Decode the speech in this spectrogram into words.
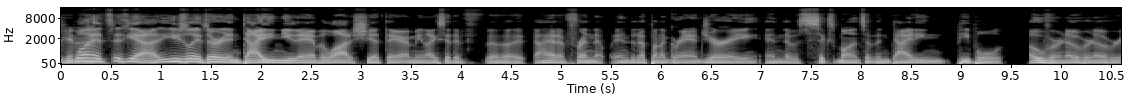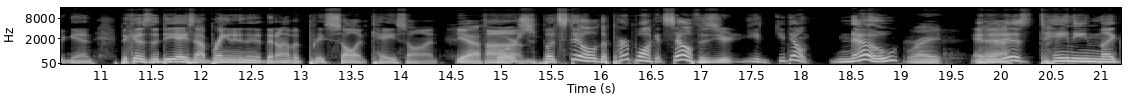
You know? Well, it's, it's yeah. Usually, if they're indicting you, they have a lot of shit there. I mean, like I said, if, if uh, I had a friend that ended up on a grand jury, and there was six months of indicting people over and over and over again because the DA's not bringing anything that they don't have a pretty solid case on. Yeah, of Um, course. but still, the perp walk itself is your you you don't know, right. and Yeah. it is tainting like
